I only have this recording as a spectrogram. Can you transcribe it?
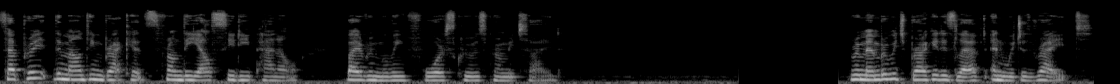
Separate the mounting brackets from the LCD panel by removing four screws from each side. Remember which bracket is left and which is right.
